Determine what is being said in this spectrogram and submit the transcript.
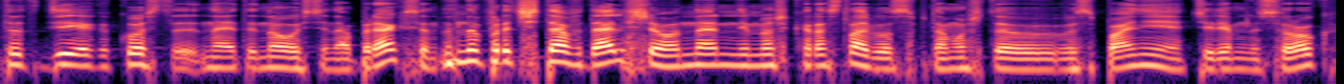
Тут Диего Коста на этой новости напрягся, но прочитав дальше, он, наверное, немножко расслабился, потому что в Испании тюремный срок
